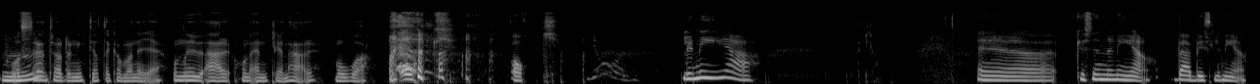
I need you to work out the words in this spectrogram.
på Mm. Studentradion 98,9. Och nu är hon äntligen här, Moa. Och, och Linnea. Eh, kusin Linnea. Bebis Linnea.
